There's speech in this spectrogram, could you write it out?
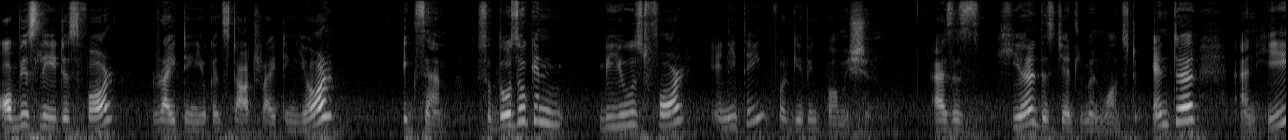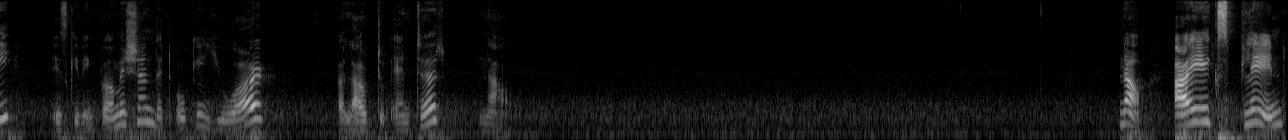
obviously it is for writing. You can start writing your exam. So, dozo can be used for anything for giving permission. As is here this gentleman wants to enter and he is giving permission that okay you are allowed to enter now. Now, I explained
